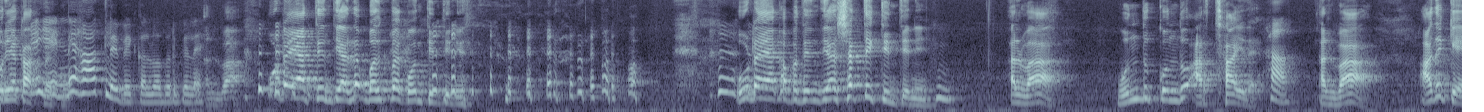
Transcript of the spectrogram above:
ಉರಿಯಕ್ಕೆ ಹಾಕ್ಬೇಕು. ಎಣ್ಣೆ ಹಾಕ್ಲೇಬೇಕಲ್ವಾ ಗುರುಗಳೇ? ಅಲ್ವಾ? ಊಟ ಯಾಕೆ ತಿಂತೀಯ ಅಂದ್ರೆ ಬದುಕಬೇಕು ಅಂತ ತಿಂತೀನಿ. ಊಟ ಯಾಕಪ್ಪ ತಿಂತೀಯ? ಶಕ್ತಿಗೆ ತಿಂತೀನಿ. ಅಲ್ವಾ? ಒಂದಕ್ಕೊಂದು ಅರ್ಥ ಇದೆ. ಅಲ್ವಾ? ಅದಕ್ಕೆ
